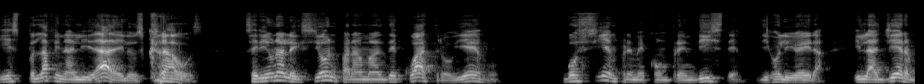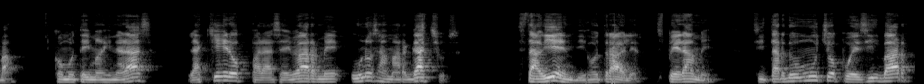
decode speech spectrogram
y después la finalidad de los clavos. Sería una lección para más de cuatro, viejo. Vos siempre me comprendiste, dijo Oliveira, y la hierba, como te imaginarás, la quiero para cebarme unos amargachos. Está bien, dijo Traveler, espérame. Si tardo mucho, puedes silbar.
